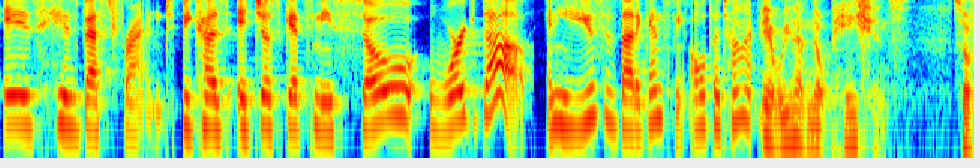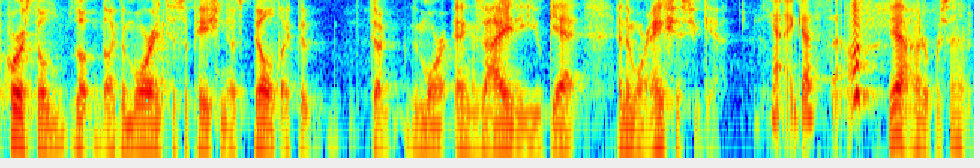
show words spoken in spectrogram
is his best friend because it just gets me so worked up. And he uses that against me all the time. Yeah, we have no patience. So of course, the, the like the more anticipation that's built, like the, the the more anxiety you get, and the more anxious you get. Yeah, I guess so. Yeah, hundred percent.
